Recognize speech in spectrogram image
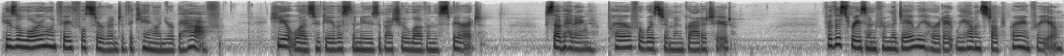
He is a loyal and faithful servant of the King on your behalf. He it was who gave us the news about your love in the Spirit. Subheading Prayer for Wisdom and Gratitude. For this reason, from the day we heard it, we haven't stopped praying for you.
